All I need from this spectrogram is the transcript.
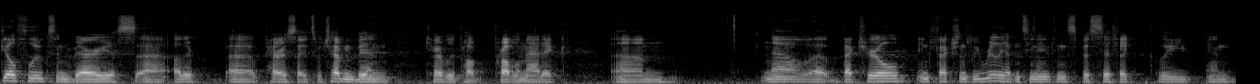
gill flukes and various uh, other uh, parasites, which haven't been terribly pro- problematic. Um, now, uh, bacterial infections, we really haven't seen anything specifically and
